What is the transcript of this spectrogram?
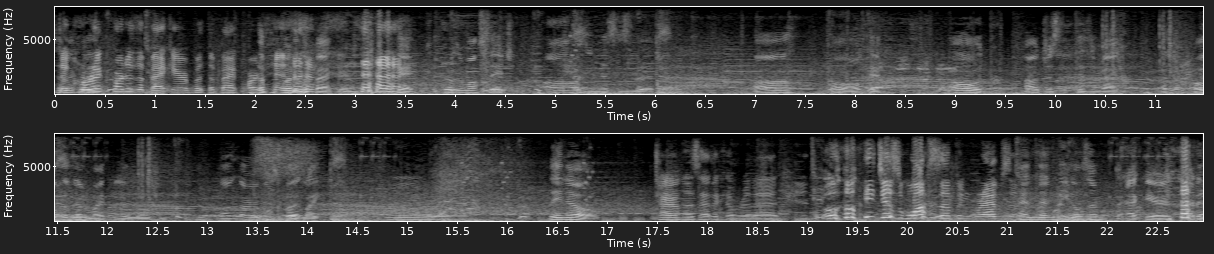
the correct part of the back air, but the back part The of it. foot of the back here. Okay, so throws him off stage. Oh, he misses the. Uh, oh, okay. Oh, I'll just gives him back. I think both of them might be a little, not nervous, but like Ooh. They know. Kyle knows how to cover that. And oh, he just walks up and grabs him. And then needles him back air. That is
